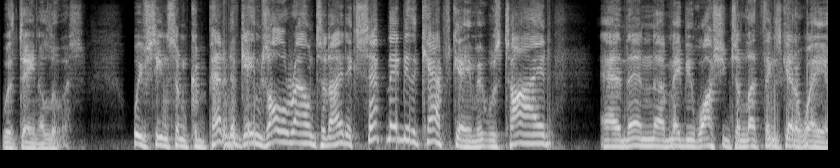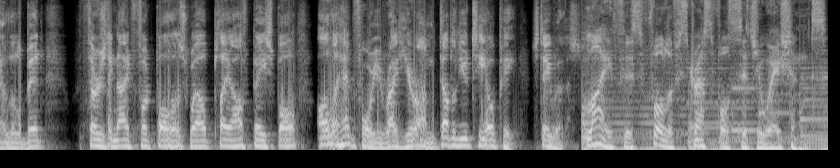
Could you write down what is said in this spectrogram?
with Dana Lewis. We've seen some competitive games all around tonight, except maybe the Caps game. It was tied and then uh, maybe Washington let things get away a little bit. Thursday night football as well, playoff baseball, all ahead for you right here on WTOP. Stay with us. Life is full of stressful situations.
